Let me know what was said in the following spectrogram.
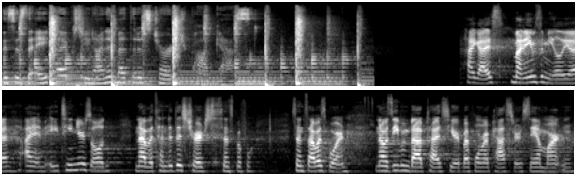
This is the Apex United Methodist Church podcast. Hi guys, my name is Amelia. I am 18 years old and I've attended this church since before since I was born. And I was even baptized here by former pastor Sam Martin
